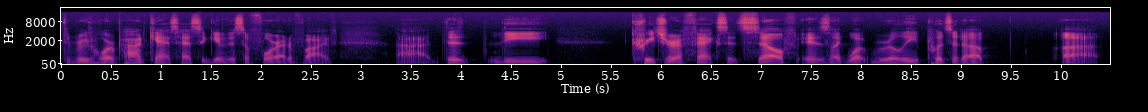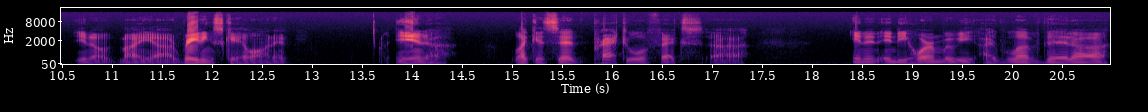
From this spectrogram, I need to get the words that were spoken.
the Rude Horror Podcast has to give this a four out of five. Uh, the the creature effects itself is like what really puts it up. Uh, you know my uh, rating scale on it, and uh, like I said, practical effects uh, in an indie horror movie. I love that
